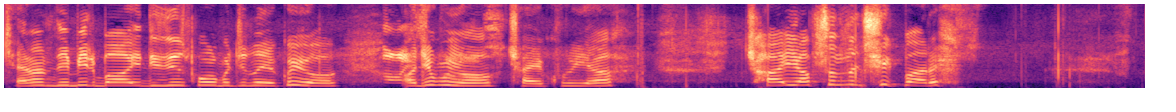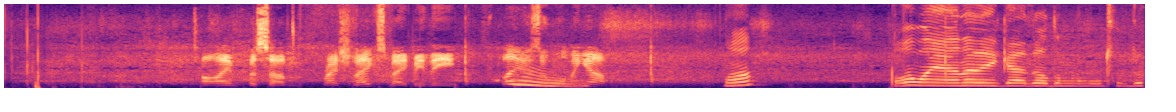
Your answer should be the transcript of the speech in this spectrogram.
Kerem Demirbay dizi spor maçında yakıyor. Acımıyor çay kuruya. Çay yapsın da çık bari. Time for some fresh legs, maybe. The players are warming up. Lan. Oğlum ayağına denk geldi adamın oturdu.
